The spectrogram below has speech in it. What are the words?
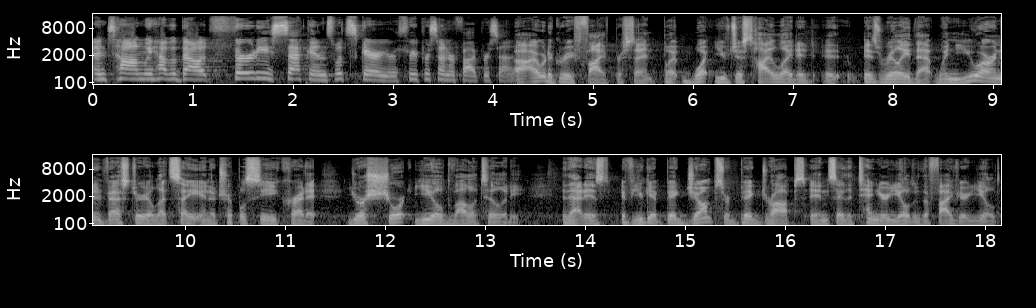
And Tom, we have about 30 seconds. What's scarier, 3% or 5%? Uh, I would agree 5%. But what you've just highlighted is really that when you are an investor, let's say in a triple C credit, your short yield volatility that is, if you get big jumps or big drops in, say, the 10 year yield or the five year yield,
